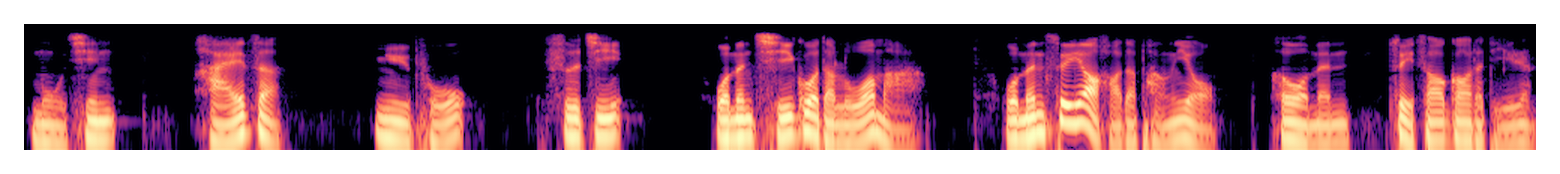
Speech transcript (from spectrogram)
母亲、孩子、女仆。司机，我们骑过的骡马，我们最要好的朋友和我们最糟糕的敌人。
